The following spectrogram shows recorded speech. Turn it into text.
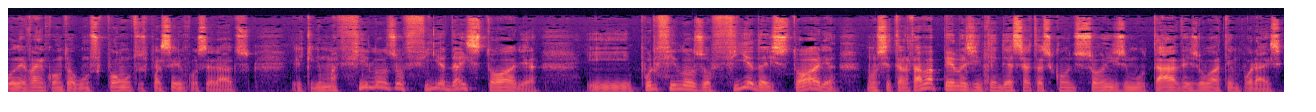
ou levar em conta alguns pontos para serem considerados. Ele queria uma filosofia da história. E por filosofia da história, não se tratava apenas de entender certas condições imutáveis ou atemporais,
